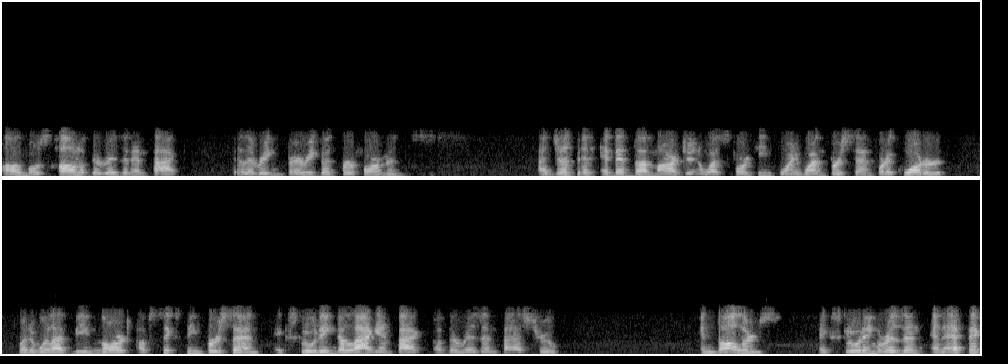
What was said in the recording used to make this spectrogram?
almost all of the resin impact, delivering very good performance. Adjusted EBITDA margin was 14.1% for the quarter, but it will have been north of 16%, excluding the lag impact of the resin pass-through. In dollars, excluding resin and FX,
